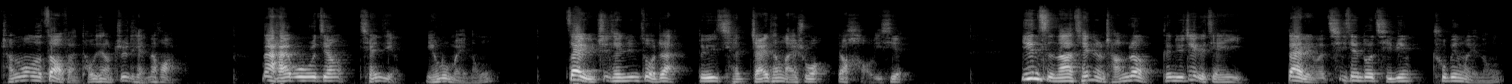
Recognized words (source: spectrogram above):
成功的造反投向织田的话，那还不如将前景引入美浓，再与织田军作战，对于前斋藤来说要好一些。因此呢，前景长政根据这个建议，带领了七千多骑兵出兵美浓。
